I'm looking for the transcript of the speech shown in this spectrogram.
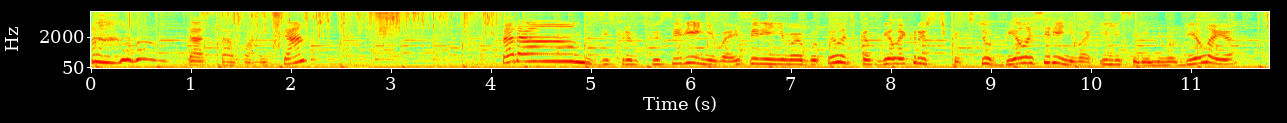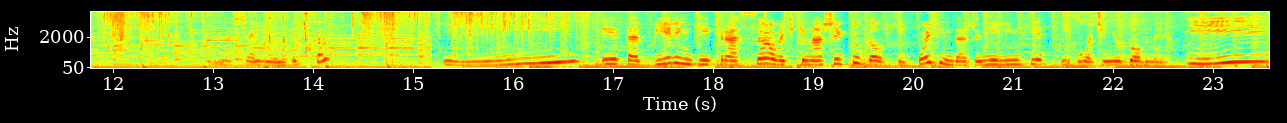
Доставайся. Та-дам! Здесь прям все сиреневое. Сиреневая бутылочка с белой крышечкой. Все бело-сиреневое или сиренево-белое. Наша ленточка. И это беленькие кроссовочки нашей куколки. Очень даже миленькие и очень удобные. И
